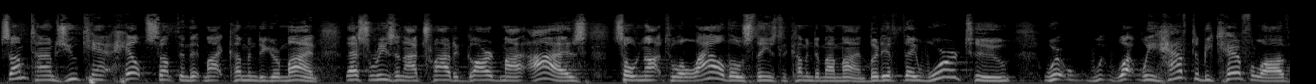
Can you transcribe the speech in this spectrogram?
Sometimes you can't help something that might come into your mind. That's the reason I try to guard my eyes so not to allow those things to come into my mind. But if they were to, what we have to be careful of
